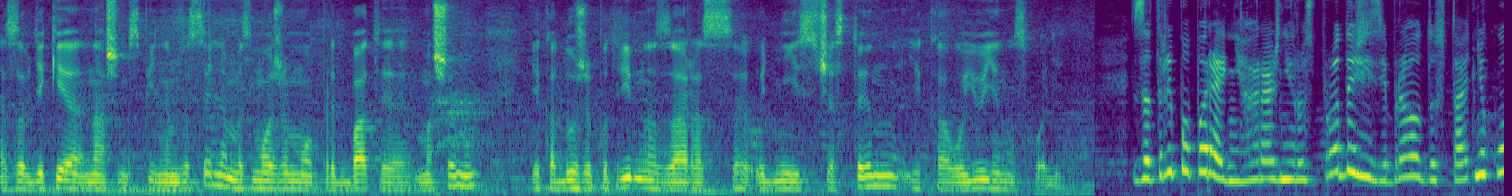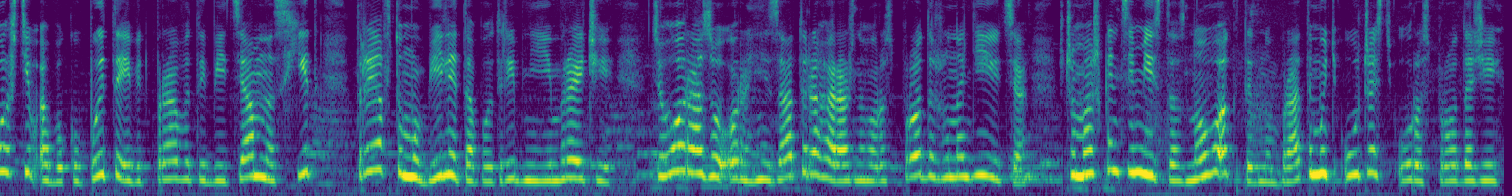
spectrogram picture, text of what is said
е, завдяки нашим спільним зусиллям ми зможемо придбати машину, яка дуже потрібна зараз одній з частин, яка воює на сході. За три попередні гаражні розпродажі зібрали достатньо коштів, аби купити і відправити бійцям на схід три автомобілі та потрібні їм речі. Цього разу організатори гаражного розпродажу надіються, що мешканці міста знову активно братимуть участь у розпродажі.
